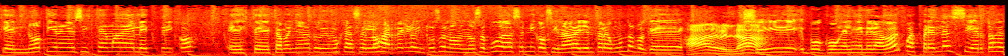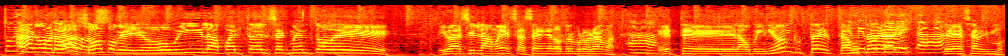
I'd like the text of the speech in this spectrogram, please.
que no tienen el sistema eléctrico. Este, esta mañana tuvimos que hacer los arreglos, incluso no, no se pudo hacer ni cocinar allá en Telemundo porque Ah, de verdad. Sí, po- con el generador pues prenden ciertos estudios, Ah, no con todos. razón, porque yo vi la parte del segmento de. Iba a decir la mesa, ese en el otro programa. Ajá. Este, la opinión que ustedes. ¿están En mi ustedes punto de ahí? vista, ajá. De ese mismo.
